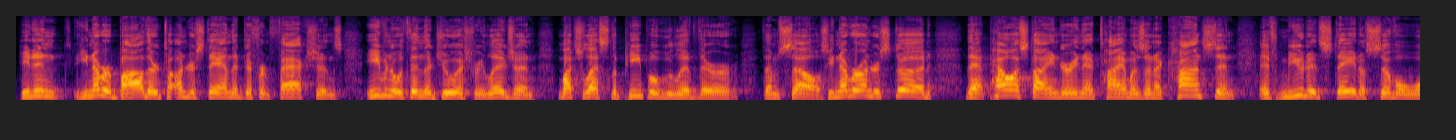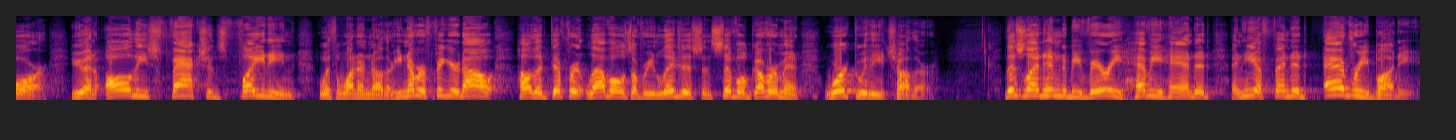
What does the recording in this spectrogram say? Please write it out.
He, didn't, he never bothered to understand the different factions, even within the Jewish religion, much less the people who lived there themselves. He never understood that Palestine during that time was in a constant, if muted, state of civil war. You had all these factions fighting with one another. He never figured out how the different levels of religious and civil government worked with each other. This led him to be very heavy handed, and he offended everybody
